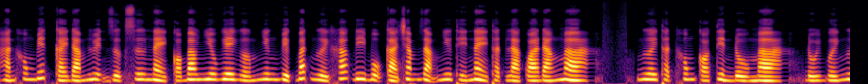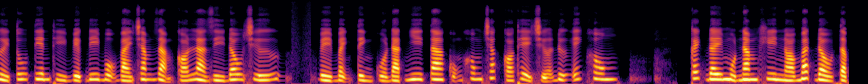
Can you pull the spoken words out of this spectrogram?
Hắn không biết cái đám luyện dược sư này có bao nhiêu ghê gớm nhưng việc bắt người khác đi bộ cả trăm dặm như thế này thật là quá đáng mà. Ngươi thật không có tiền đồ mà, đối với người tu tiên thì việc đi bộ vài trăm dặm có là gì đâu chứ. Về bệnh tình của Đạt Nhi ta cũng không chắc có thể chữa được ích không. Cách đây một năm khi nó bắt đầu tập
